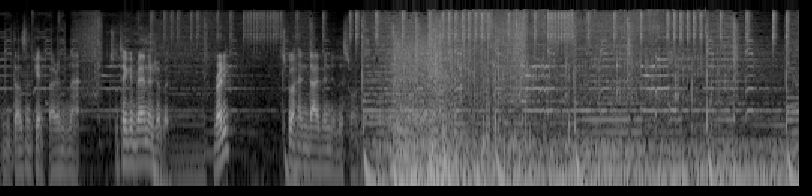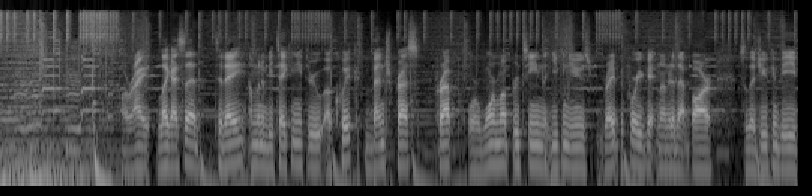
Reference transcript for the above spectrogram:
and it doesn't get better than that. So take advantage of it. Ready? Let's go ahead and dive into this one. All right, like I said, today I'm gonna be taking you through a quick bench press prep or warm up routine that you can use right before you're getting under that bar so that you can be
